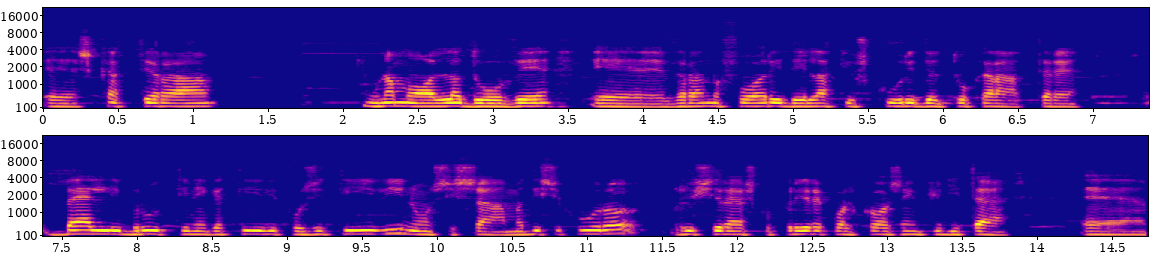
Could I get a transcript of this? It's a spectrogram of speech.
eh, scatterà una molla dove eh, verranno fuori dei lati oscuri del tuo carattere belli, brutti, negativi, positivi, non si sa, ma di sicuro riuscirai a scoprire qualcosa in più di te. Eh,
